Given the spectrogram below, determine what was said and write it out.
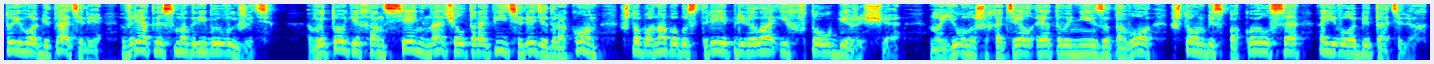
то его обитатели вряд ли смогли бы выжить. В итоге Хан Сень начал торопить леди-дракон, чтобы она побыстрее привела их в то убежище – но юноша хотел этого не из-за того, что он беспокоился о его обитателях.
